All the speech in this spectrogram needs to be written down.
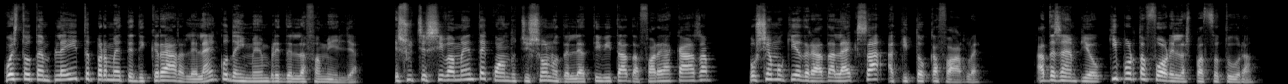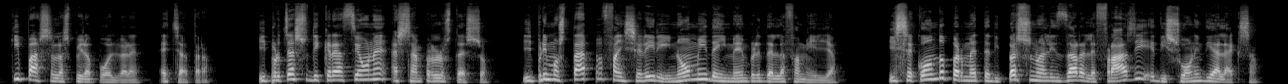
Questo template permette di creare l'elenco dei membri della famiglia e successivamente quando ci sono delle attività da fare a casa possiamo chiedere ad Alexa a chi tocca farle. Ad esempio, chi porta fuori la spazzatura, chi passa l'aspirapolvere, eccetera. Il processo di creazione è sempre lo stesso. Il primo step fa inserire i nomi dei membri della famiglia. Il secondo permette di personalizzare le frasi ed i suoni di Alexa.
